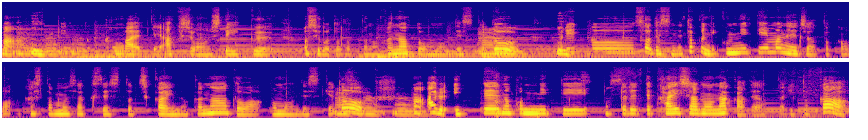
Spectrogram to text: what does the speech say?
まあうんうんうん。えーと考えてアクションをしていくお仕事だったのかなと思うんですけど、うん。割とそうですね特にコミュニティマネージャーとかはカスタマーサクセスと近いのかなとは思うんですけど、うんうんうん。まあ、ある一定のコミュニティそれって会社の中であったりとか、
